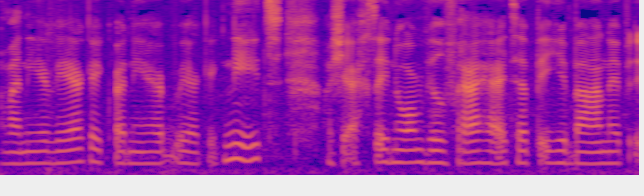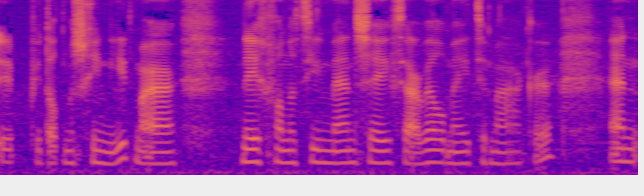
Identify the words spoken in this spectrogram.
Wanneer werk ik, wanneer werk ik niet? Als je echt enorm veel vrijheid hebt in je baan, heb, heb je dat misschien niet. Maar 9 van de 10 mensen heeft daar wel mee te maken. En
